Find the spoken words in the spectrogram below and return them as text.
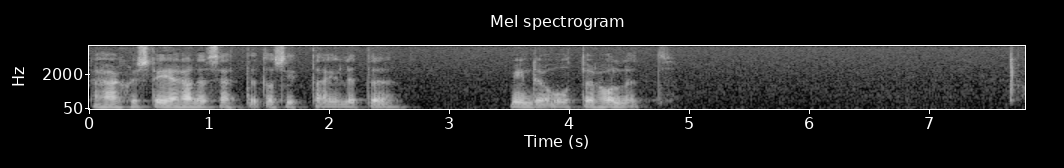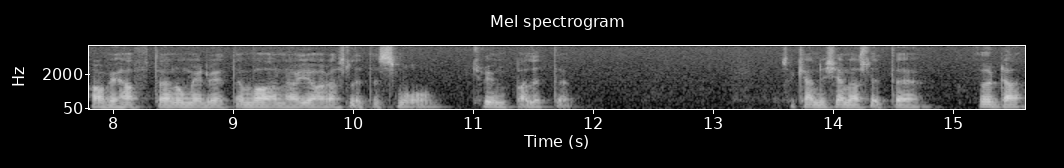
Det här justerade sättet att sitta är lite mindre återhållet. Har vi haft en omedveten vana att göra oss lite små krympa lite så kan det kännas lite udda.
